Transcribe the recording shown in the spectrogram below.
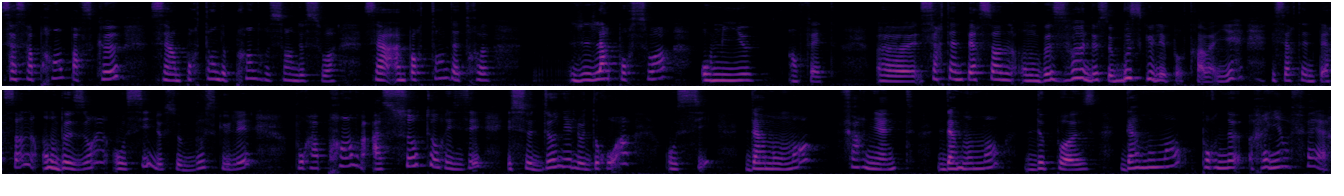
Ça s'apprend parce que c'est important de prendre soin de soi. C'est important d'être là pour soi au mieux en fait. Euh, certaines personnes ont besoin de se bousculer pour travailler et certaines personnes ont besoin aussi de se bousculer pour apprendre à s'autoriser et se donner le droit aussi d'un moment farniente, d'un moment de pause, d'un moment pour ne rien faire,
